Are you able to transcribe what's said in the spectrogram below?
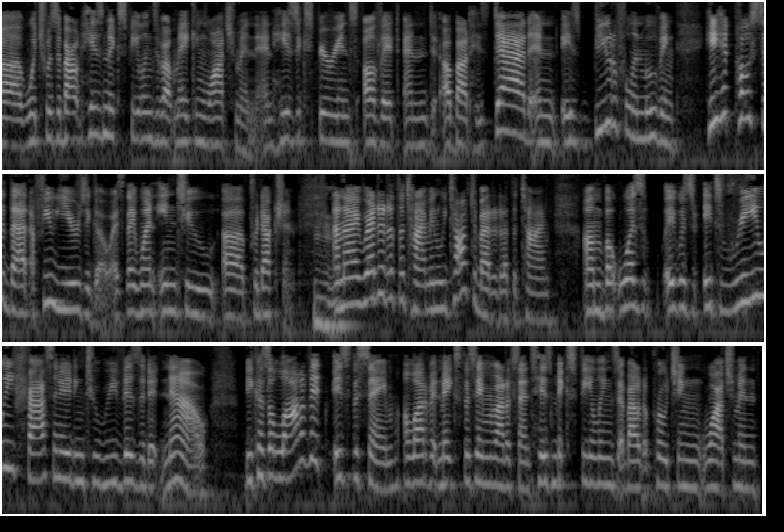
Uh, which was about his mixed feelings about making Watchmen and his experience of it, and about his dad, and is beautiful and moving. He had posted that a few years ago as they went into uh, production, and I read it at the time, and we talked about it at the time. Um, but was it was it's really fascinating to revisit it now because a lot of it is the same. A lot of it makes the same amount of sense. His mixed feelings about approaching Watchmen,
